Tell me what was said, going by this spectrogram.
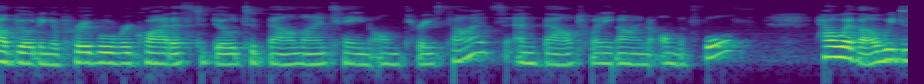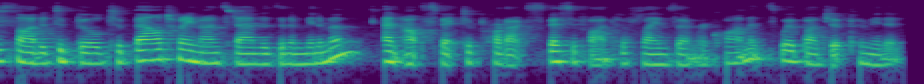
Our building approval required us to build to BAL 19 on three sides and BAL 29 on the fourth However, we decided to build to BAL 29 standards at a minimum and upspec to products specified for flame zone requirements where budget permitted.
